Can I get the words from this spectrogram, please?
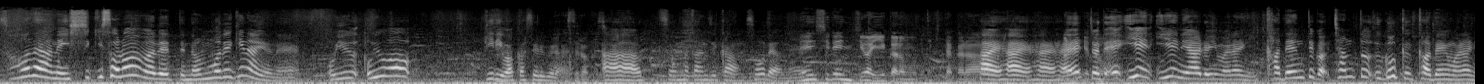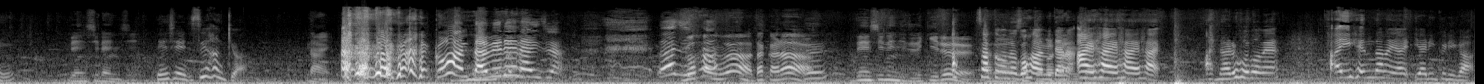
そうだよね。一式揃うまでって何もできないよね。お湯お湯はギリ沸かせるぐらい。ああそんな感じか。そうだよね。電子レンジは家から持ってきたから、はいはいはいはい。ちょっとえ家家にある今何？家電っていうかちゃんと動く家電は何？電子レンジ。電子レンジ。炊飯器は？ない。ご飯食べれないじゃん。マジごか飯はだから、うん電子レンジでできる砂糖のご飯みたいな。はいはいはいはい。あなるほどね。大変だなややりくりが。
